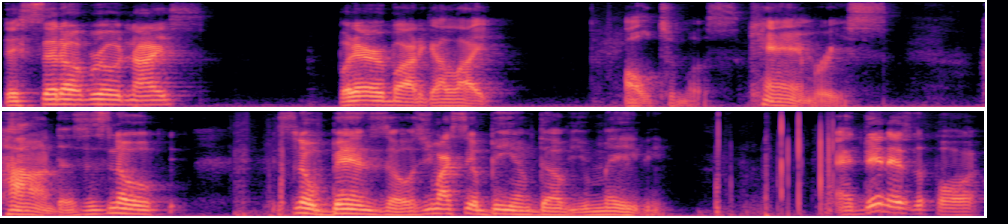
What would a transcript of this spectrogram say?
they set up real nice, but everybody got like Altimas, Camrys, Hondas. It's no, it's no Benzos. You might see a BMW maybe. And then there's the part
